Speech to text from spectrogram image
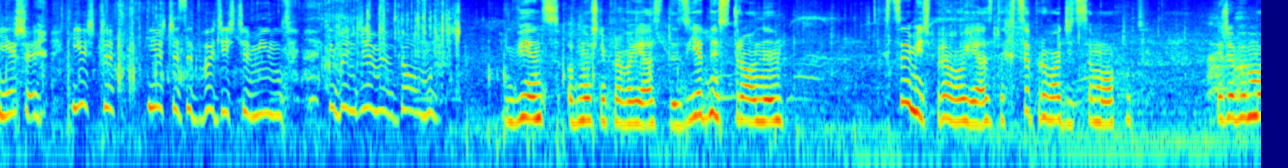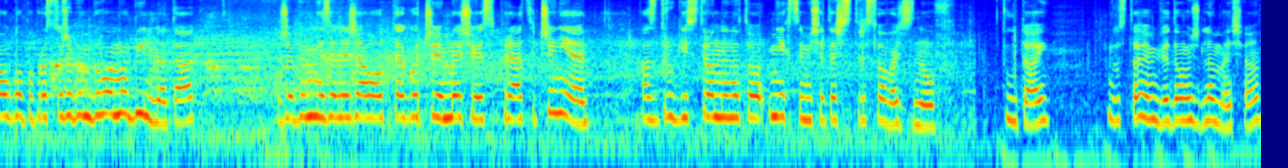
Jeszcze, jeszcze, jeszcze ze 20 minut i będziemy w domu. Więc odnośnie prawa jazdy, z jednej strony chcę mieć prawo jazdy, chcę prowadzić samochód, żeby mogła po prostu, żebym była mobilna, tak? Żebym nie zależało od tego, czy Mesio jest w pracy, czy nie. A z drugiej strony, no to nie chce mi się też stresować znów. Tutaj zostawiam wiadomość dla Mesia,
